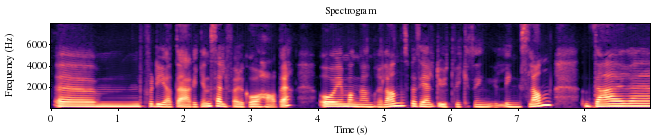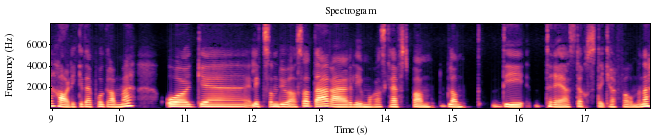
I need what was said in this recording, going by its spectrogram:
Um, fordi at det er ikke en selvfølge å ha det. Og i mange andre land, spesielt utviklingsland, der uh, har de ikke det programmet. Og uh, litt som du også, der er livmorhalskreft blant de tre største kreftformene.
